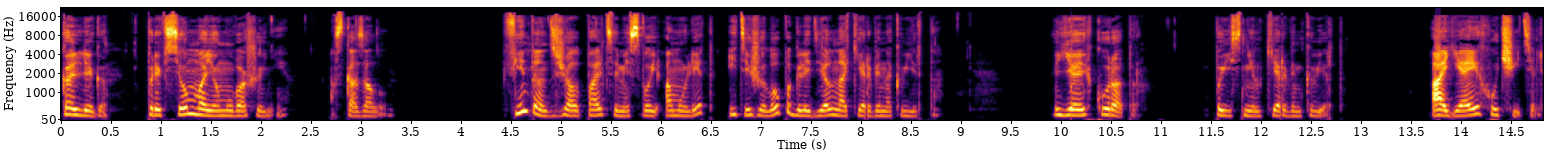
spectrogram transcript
«Коллега, при всем моем уважении», — сказал он. Финтон сжал пальцами свой амулет и тяжело поглядел на Кервина Квирта. «Я их куратор», — пояснил Кервин Квирт. «А я их учитель»,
